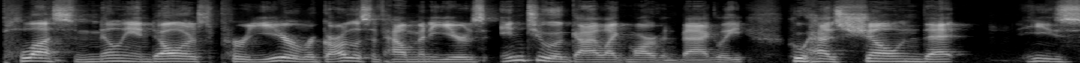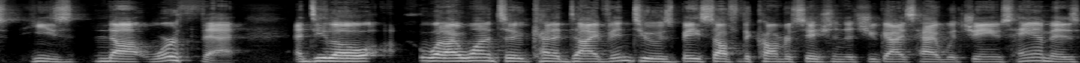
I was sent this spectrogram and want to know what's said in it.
plus million dollars per year, regardless of how many years into a guy like Marvin Bagley, who has shown that he's he's not worth that. And D'Lo, what I wanted to kind of dive into is based off of the conversation that you guys had with James Ham is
